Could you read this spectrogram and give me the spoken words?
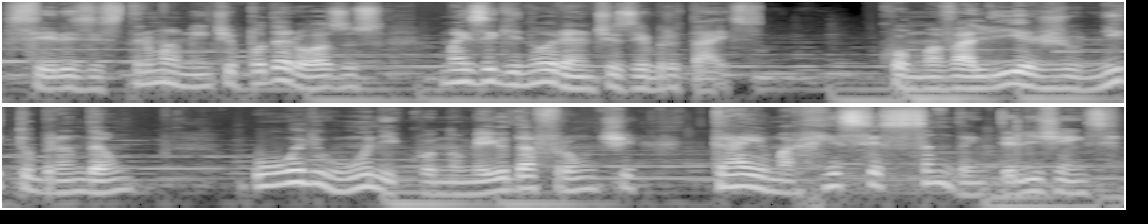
seres extremamente poderosos, mas ignorantes e brutais. Como avalia Junito Brandão, o olho único no meio da fronte trai uma recessão da inteligência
